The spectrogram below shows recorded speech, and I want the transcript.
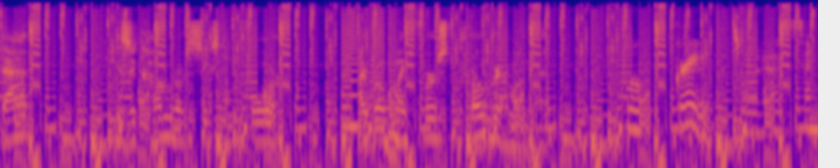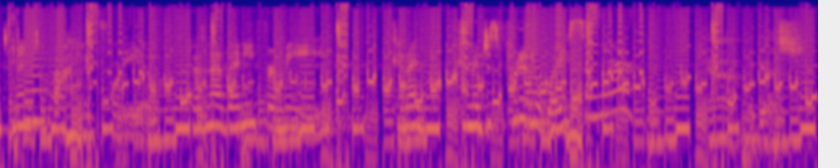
that is a Commodore 64. I wrote my first program on that. Well, great. So it has sentimental value for you. Doesn't have any for me. Can I can I just put it away somewhere? Yeah, I guess.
